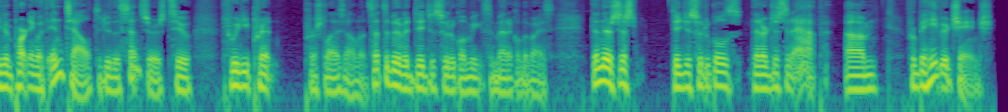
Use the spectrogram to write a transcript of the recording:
even partnering with Intel to do the sensors to 3D print personalized elements. That's a bit of a digiceutical meets a medical device. Then there's just digiceuticals that are just an app um, for behavior change.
